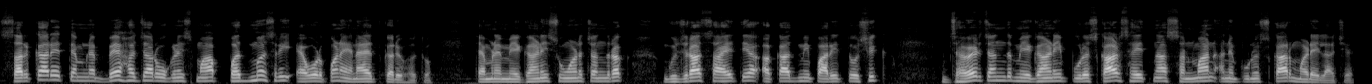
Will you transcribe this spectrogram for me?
સરકારે તેમને બે હજાર ઓગણીસમાં પદ્મશ્રી એવોર્ડ પણ એનાયત કર્યો હતો. તેમણે મેઘાણી સુવર્ણચંદ્રક, ગુજરાત સાહિત્ય અકાદમી પારિતોષિક, ઝવેરચંદ મેઘાણી પુરસ્કાર સહિતના સન્માન અને પુરસ્કાર મળેલા છે.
